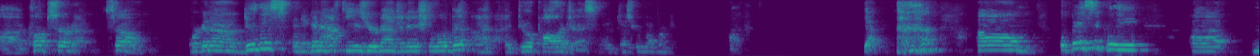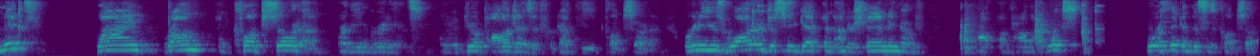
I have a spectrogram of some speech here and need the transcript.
uh, club soda. So we're gonna do this and you're gonna have to use your imagination a little bit. I, I do apologize, I just remembered. Uh, yeah, um, so basically uh, mint, lime, rum, and club soda are the ingredients. And I do apologize, I forgot the club soda. We're gonna use water just so you get an understanding of, of how that looks we're thinking this is club soda.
